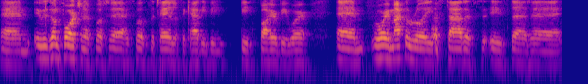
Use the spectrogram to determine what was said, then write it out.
Um, it was unfortunate, but uh, I suppose the tale of the caddy be, be buyer beware. Um, Rory McIlroy's status is that uh,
